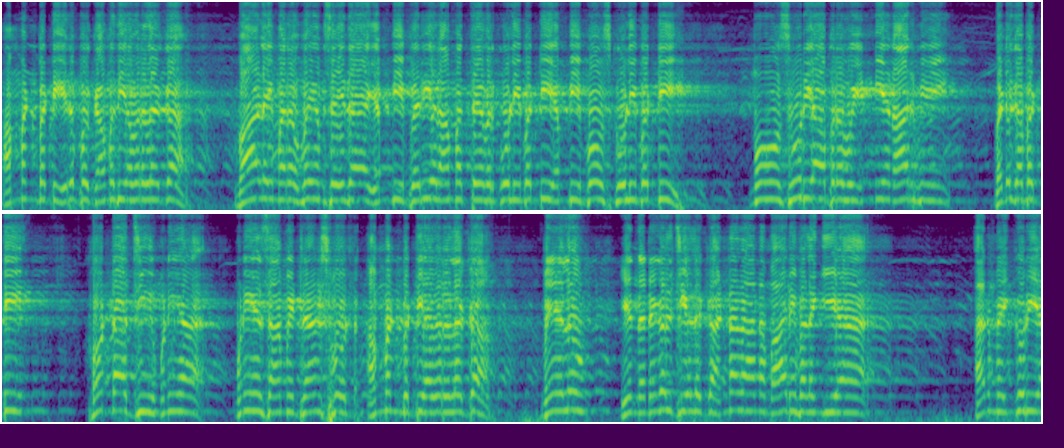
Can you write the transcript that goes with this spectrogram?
அம்மன்பட்டி இருப்பு கமதி அவர்களுக்கு வாழை மர உபயம் செய்த எம்பி பெரிய ராமத்தேவர் கூலிப்பட்டி எம்பி போஸ் கூலிப்பட்டி மு. சூர்யா பிரபு இந்தியன் ஆர்மி வடுகபட்டி ஹோண்டாஜி முனிய முனியசாமி டிரான்ஸ்போர்ட் அம்மன்பட்டி அவர்களுக்கு. மேலும் இந்த நிகழ்ச்சிகளுக்கு அன்னதானம் மாறி வழங்கிய அருமைக்குரிய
